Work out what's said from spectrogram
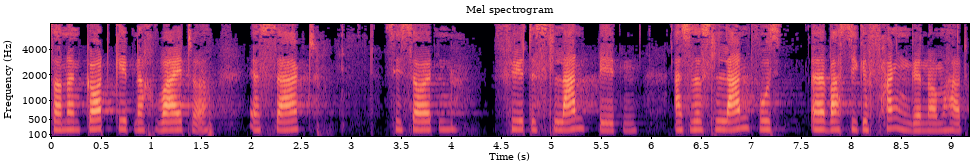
sondern Gott geht noch weiter. Er sagt, sie sollten für das Land beten, also das Land, wo, äh, was sie gefangen genommen hat.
